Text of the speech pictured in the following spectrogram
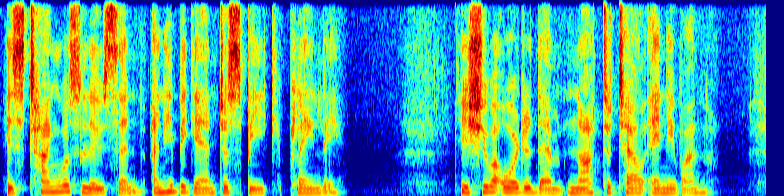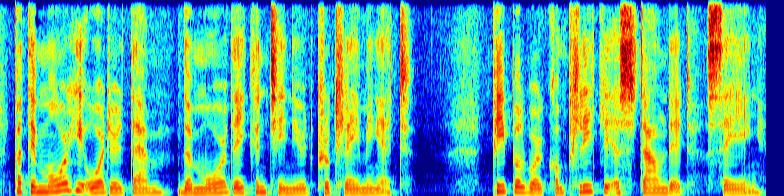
his tongue was loosened, and he began to speak plainly. Yeshua ordered them not to tell anyone. But the more he ordered them, the more they continued proclaiming it. People were completely astounded, saying,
